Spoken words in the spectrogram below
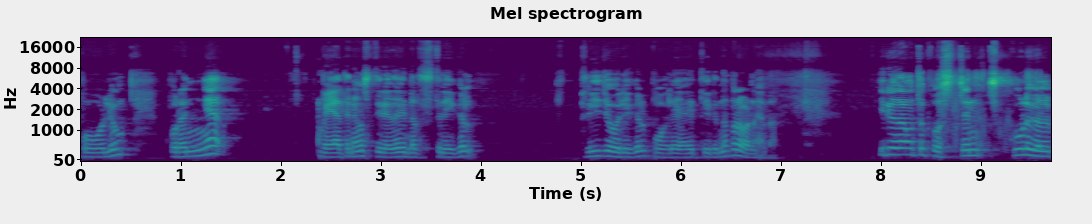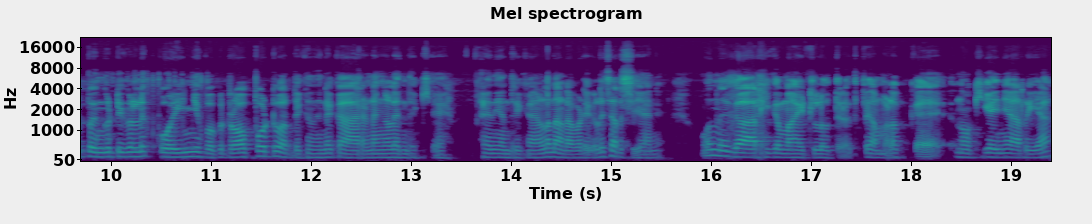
പോലും കുറഞ്ഞ വേതനവും സ്ഥിരതയും ഇല്ലാത്ത സ്ത്രീകൾ സ്ത്രീ ജോലികൾ പോലെയായിത്തീരുന്ന പ്രവണത. ഇരുപതാമത്തെ ക്വസ്റ്റ്യൻ സ്കൂളുകളിൽ പെൺകുട്ടികളുടെ കൊഴിഞ്ഞു പോക്ക് ഡ്രോപ്പ് ഔട്ട് വർദ്ധിക്കുന്നതിന്റെ കാരണങ്ങൾ എന്തൊക്കെയാണ് അത് നിയന്ത്രിക്കാനുള്ള നടപടികൾ ചർച്ച ചെയ്യാൻ. ഒന്ന് ഗാർഹികമായിട്ടുള്ള ഉത്തരവാദിത്വം നമ്മളൊക്കെ നോക്കിക്കഴിഞ്ഞാൽ അറിയാം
